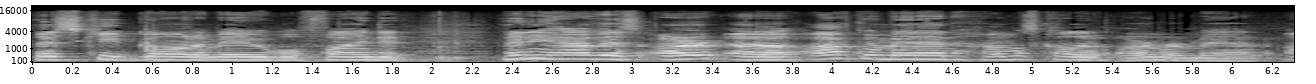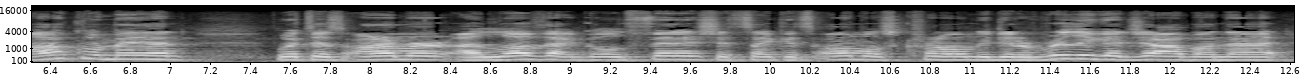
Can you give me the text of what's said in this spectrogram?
Let's keep going and maybe we'll find it. Then you have this uh, Aquaman, I almost call him Armor Man. Aquaman with this armor. I love that gold finish. It's like it's almost chrome. They did a really good job on that.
